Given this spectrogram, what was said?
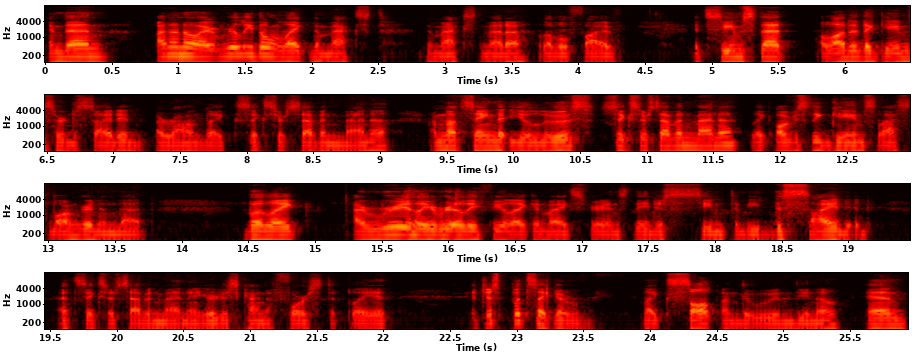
And then I don't know, I really don't like the maxed the maxed meta level five. It seems that a lot of the games are decided around like six or seven mana. I'm not saying that you lose six or seven mana. Like obviously games last longer than that. But like I really, really feel like in my experience they just seem to be decided at six or seven mana. You're just kind of forced to play it. It just puts like a like salt on the wound, you know? And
